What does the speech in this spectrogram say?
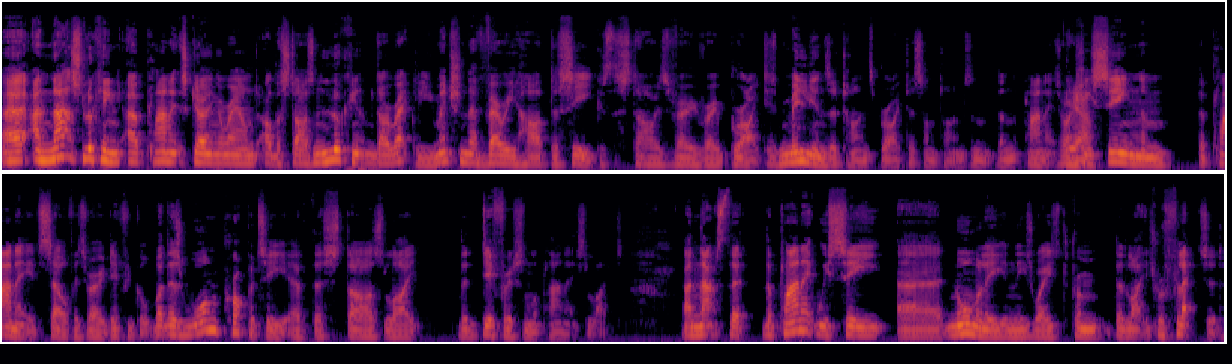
Uh, and that's looking at planets going around other stars and looking at them directly. You mentioned they're very hard to see because the star is very, very bright. It's millions of times brighter sometimes than, than the planet. So actually yeah. seeing them, the planet itself, is very difficult. But there's one property of the star's light that differs from the planet's light and that's that the planet we see uh, normally in these ways from the light is reflected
